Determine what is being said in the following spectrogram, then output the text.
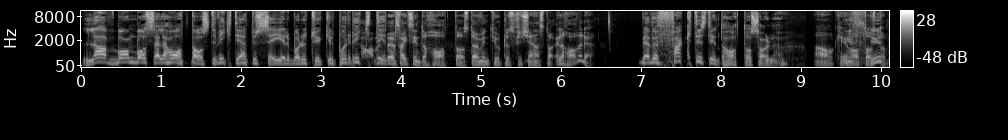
Lovebomba oss eller hata oss, det viktiga är att du säger vad du tycker på Ja, vi riktigt. behöver faktiskt inte hata oss. Det har vi inte gjort oss förtjänst av. Eller har vi det? behöver faktiskt inte hata oss sa du nu. Ja, okej. Hata oss du, då.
